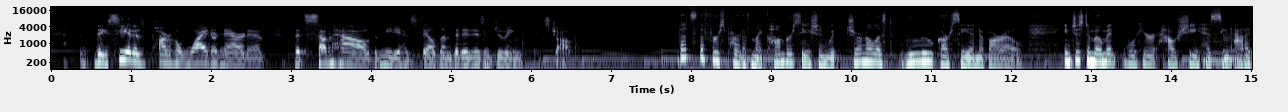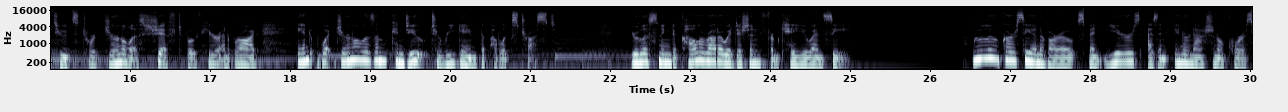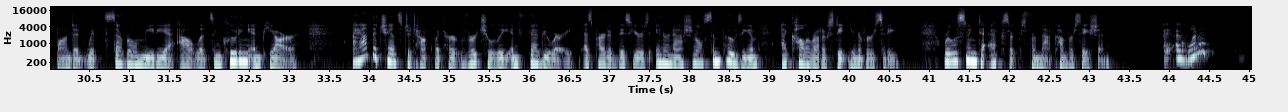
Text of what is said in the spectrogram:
they see it as part of a wider narrative that somehow the media has failed them that it isn't doing its job that's the first part of my conversation with journalist Lulu Garcia Navarro. In just a moment, we'll hear how she has seen attitudes toward journalists shift both here and abroad, and what journalism can do to regain the public's trust. You're listening to Colorado Edition from KUNC. Lulu Garcia Navarro spent years as an international correspondent with several media outlets, including NPR. I had the chance to talk with her virtually in February as part of this year's International Symposium at Colorado State University. We're listening to excerpts from that conversation. I, I want to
